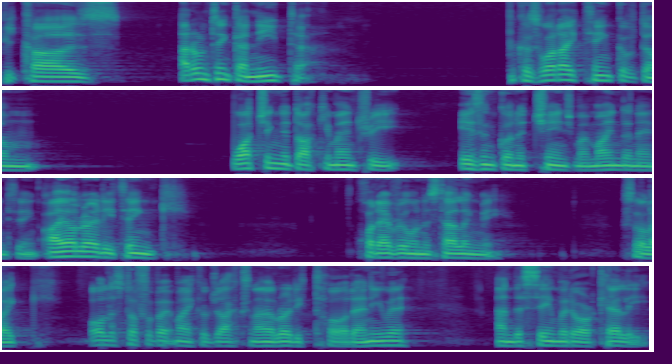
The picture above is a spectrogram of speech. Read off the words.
because I don't think I need to. Because what I think of them, watching a documentary isn't going to change my mind on anything. I already think what everyone is telling me. So, like, all the stuff about Michael Jackson, I already thought anyway. And the same with R. Kelly.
